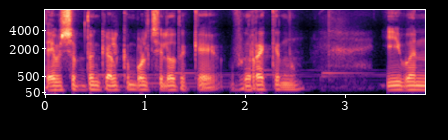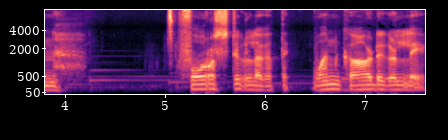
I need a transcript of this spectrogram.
ദൈവശബ്ദം കേൾക്കുമ്പോൾ ചിലതൊക്കെ വിറയ്ക്കുന്നു. ഈവൻ ഫോറസ്റ്റുകളുടെ അകത്തെ വൻ കാടുകളിലെ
